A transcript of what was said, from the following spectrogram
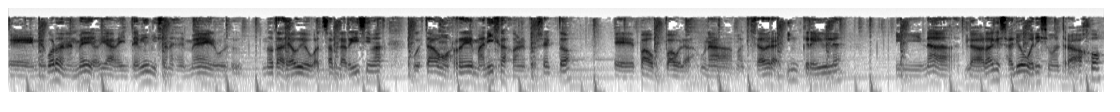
eh, me acuerdo en el medio había 20 mil millones de mails, notas de audio de WhatsApp larguísimas, porque estábamos re manijas con el proyecto. Eh, Pau, Paula, una maquilladora increíble y nada, la verdad que salió buenísimo el trabajo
